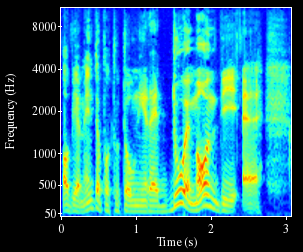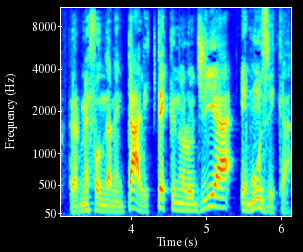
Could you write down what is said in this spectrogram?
ovviamente ho potuto unire due mondi eh, per me fondamentali, tecnologia e musica.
